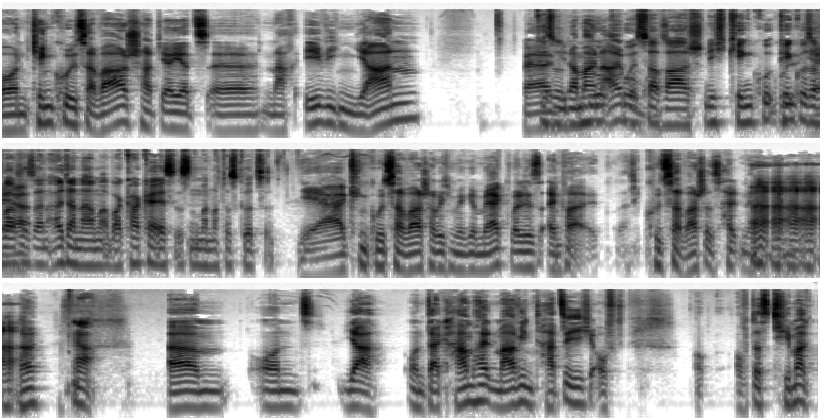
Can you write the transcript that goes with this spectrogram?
Und King Cool Savage hat ja jetzt äh, nach ewigen Jahren äh, Also wieder mal ein Album Cool Savage, nicht King Cool, King Cool Savage ja. ist ein alter Name, aber KKS ist immer noch das Kürzel. Ja, King Cool Savage habe ich mir gemerkt, weil es einfach Cool Savage ist halt eine, ne? Ja. ähm, und ja, und da kam halt Marvin tatsächlich auf auf das Thema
